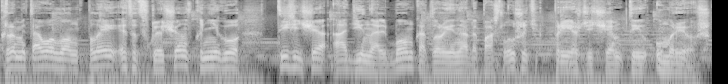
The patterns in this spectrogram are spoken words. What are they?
Кроме того, лонгплей этот включен в книгу «1001 альбом, который надо послушать, прежде чем ты умрешь».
